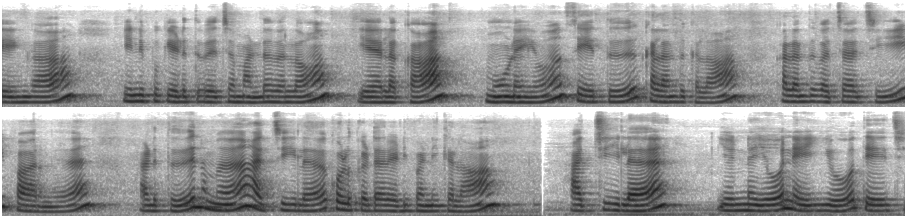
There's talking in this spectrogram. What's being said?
தேங்காய் இனிப்புக்கு எடுத்து வச்ச மண்டை வெல்லம் ஏலக்காய் மூணையும் சேர்த்து கலந்துக்கலாம். கலந்து வச்சாச்சு பாருங்கள் அடுத்து நம்ம அச்சியில் கொழுக்கட்டை ரெடி பண்ணிக்கலாம். அச்சியில் எண்ணெயோ நெய்யோ தேய்ச்சி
